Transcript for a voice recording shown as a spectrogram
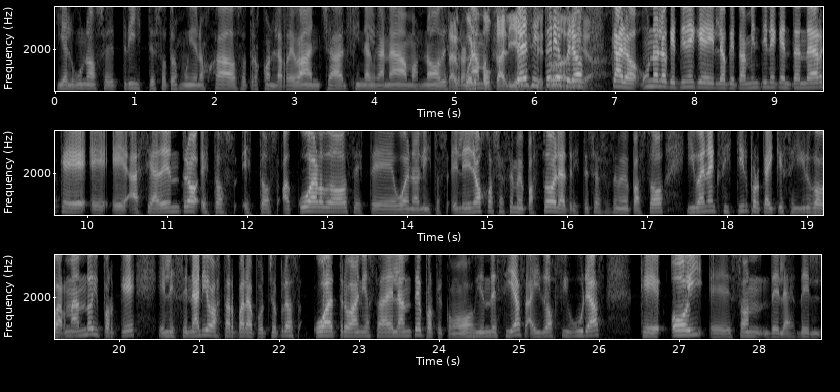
y algunos eh, tristes, otros muy enojados, otros con la revancha, al final ganamos, ¿no? Destronamos. Está el cuerpo caliente esa historia, pero claro, uno lo que tiene que, lo que también tiene que entender que eh, hacia adentro estos, estos acuerdos, este, bueno, listos, el enojo ya se me pasó, la tristeza ya se me pasó y van a existir porque hay que seguir gobernando y porque el escenario va a estar para Pochoclos cuatro años adelante, porque como vos bien decías, hay dos figuras que hoy eh, son de las, de,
